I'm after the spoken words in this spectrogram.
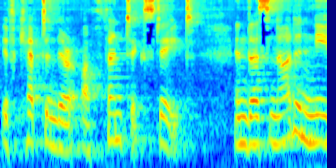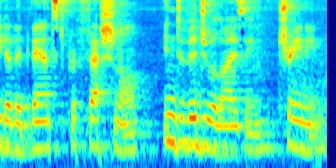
if kept in their authentic state, and thus not in need of advanced professional, individualizing training.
